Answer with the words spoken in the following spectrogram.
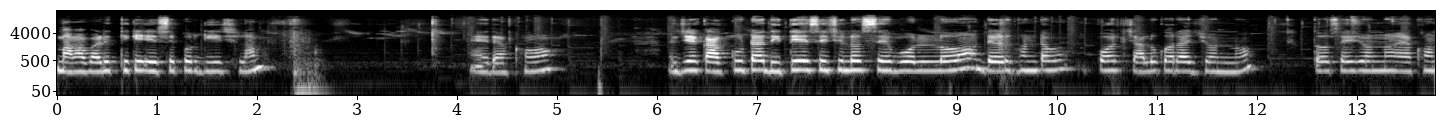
মামা বাড়ির থেকে এসে পর গিয়েছিলাম। এই দেখো। যে কাকুটা দিতে এসেছিল, সে বলল দেড় ঘণ্টা পর চালু করার জন্য। তো সেই জন্য এখন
